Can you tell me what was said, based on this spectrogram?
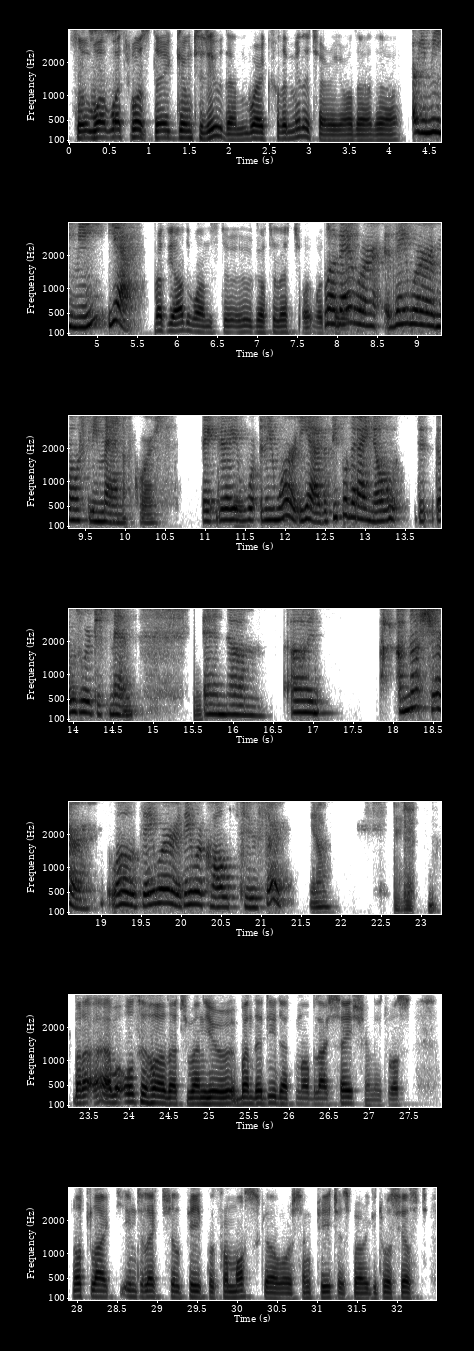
So what what was they going to do then? Work for the military or the the? Oh, you mean me? Yeah. But the other ones who got the letter. What, well, they were they were mostly men, of course. They they were they were yeah. The people that I know, th- those were just men, mm-hmm. and um uh, I'm not sure. Well, they were they were called to serve, you know. But I, have also heard that when you when they did that mobilization, it was not like intellectual people from Moscow or St. Petersburg. It was just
